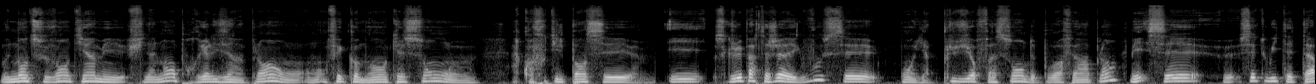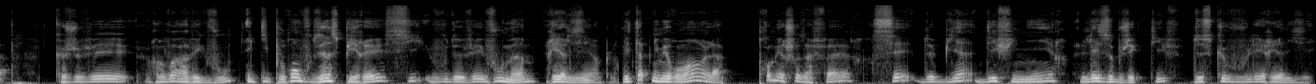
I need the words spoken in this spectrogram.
me demandent souvent tiens mais finalement pour réaliser un plan on, fait comment? Quels sont euh, À quoi faut-il penser? Et ce que je vais partager avec vous c'est il y a plusieurs façons de pouvoir faire un plan, mais c'est euh, 7 ou 8 étapes que je vais revoir avec vous et qui pourront vous inspirer si vous devez vous-même réaliser un plan. L'étape numéro 1, la première chose à faire, c'est de bien définir les objectifs de ce que vous voulez réaliser.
